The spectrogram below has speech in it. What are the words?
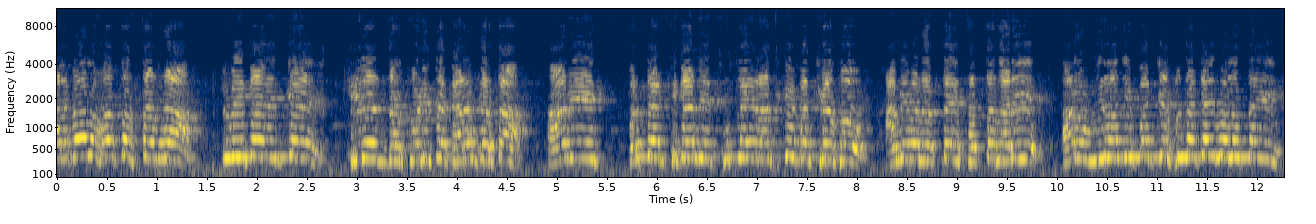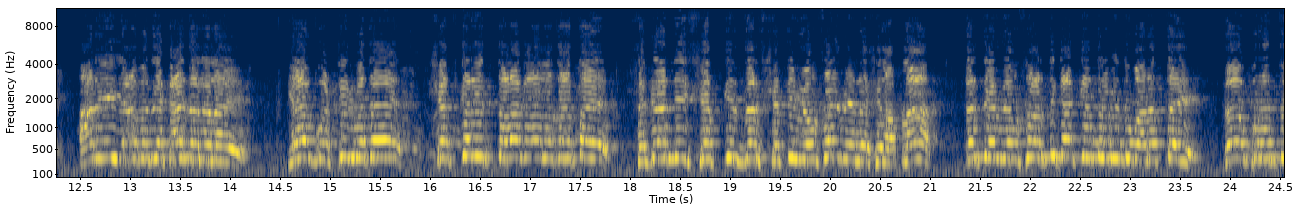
अलबेल होत असताना तुम्ही काय इतके हिरण दरफोडीचं कारण करता? आणि प्रत्येक ठिकाणी कुठलाही राजकीय पक्ष असो आम्ही म्हणत नाही सत्ताधारी अरे विरोधी पक्ष सुद्धा काही म्हणत नाही. आणि यामध्ये काय झालेलं आहे? या गोष्टींमध्ये शेतकरी तळागाळाला जात आहे. सगळ्यांनी शेतकरी जर शेती व्यवसाय मिळत असेल आपला तर त्या व्यवसायावरती काय केंद्रबिंदू मानत नाही. जोपर्यंत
